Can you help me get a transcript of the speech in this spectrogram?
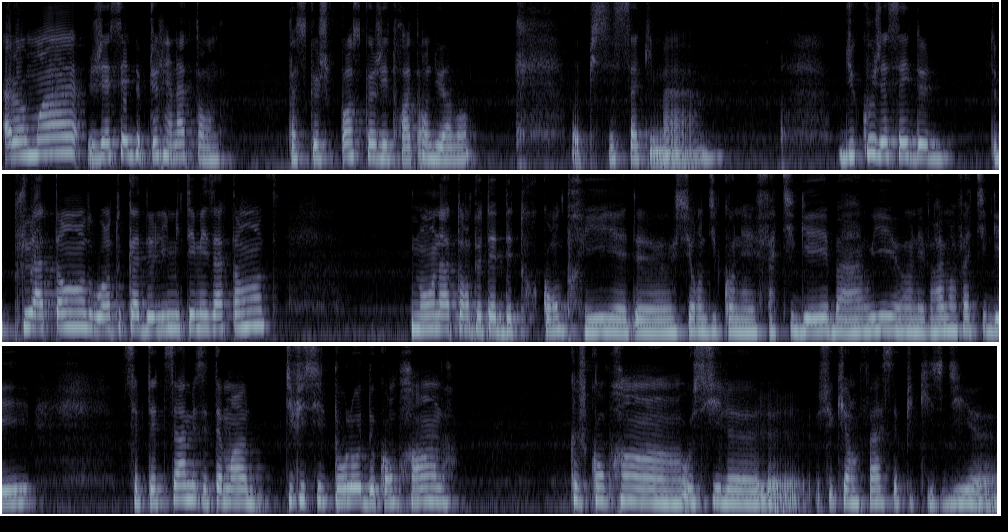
Alors moi, j'essaie de plus rien attendre parce que je pense que j'ai trop attendu avant. Et puis c'est ça qui m'a. Du coup, j'essaie de, de plus attendre ou en tout cas de limiter mes attentes mais on attend peut-être d'être compris. De, si on dit qu'on est fatigué, ben oui, on est vraiment fatigué. C'est peut-être ça, mais c'est tellement difficile pour l'autre de comprendre que je comprends aussi le, celui qui est en face et puis qui se dit euh,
